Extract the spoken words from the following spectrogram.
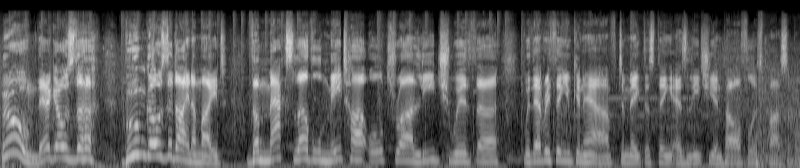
Boom! There goes the... Boom goes the dynamite. The max level meta ultra leech with uh, with everything you can have to make this thing as leechy and powerful as possible.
